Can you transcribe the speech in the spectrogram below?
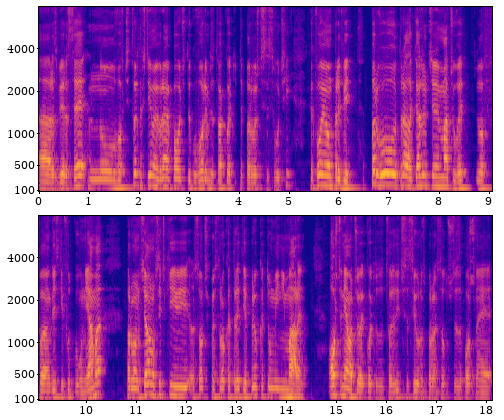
разбира се, но в четвъртък ще имаме време повече да говорим за това, което те първо ще се случи. Какво имам предвид? Първо, трябва да кажем, че мачове в английски футбол няма. Първоначално всички сочихме срока 3 април като минимален. Още няма човек, който да твърди, че със сигурност първенството ще започне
